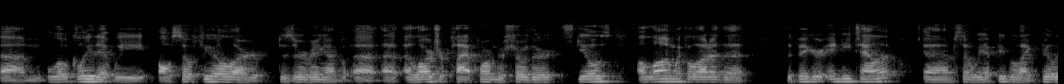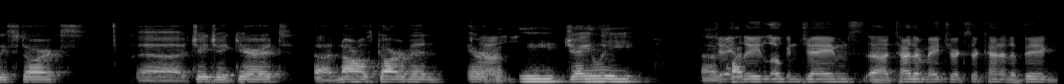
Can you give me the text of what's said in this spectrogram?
um, locally that we also feel are deserving of a, a, a, larger platform to show their skills, along with a lot of the the bigger indie talent. Um, so we have people like Billie Starkz, uh, J.J. Garrett, uh, Gnarls Garvin, Erica Lee, Jay Lee. Uh, Jay quite- Lee, Logan James, uh, Tyler Matrix are kind of the big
